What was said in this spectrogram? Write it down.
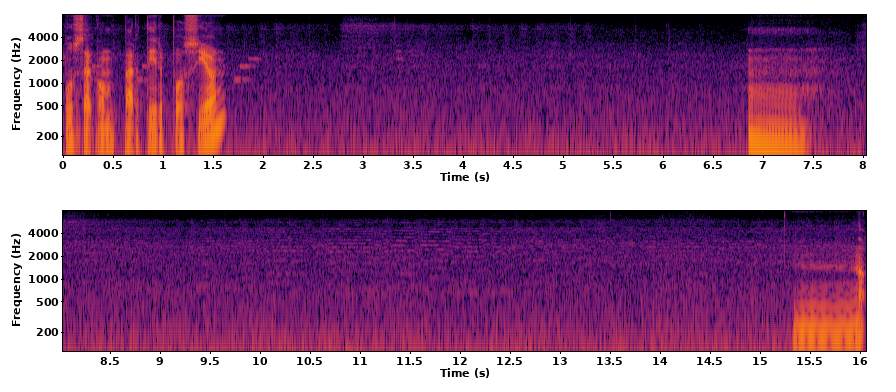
usa compartir poción. Mm. No.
